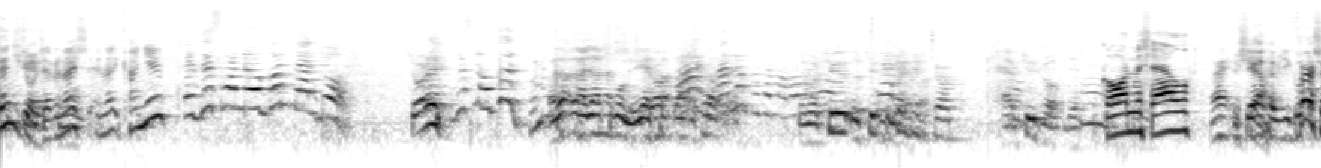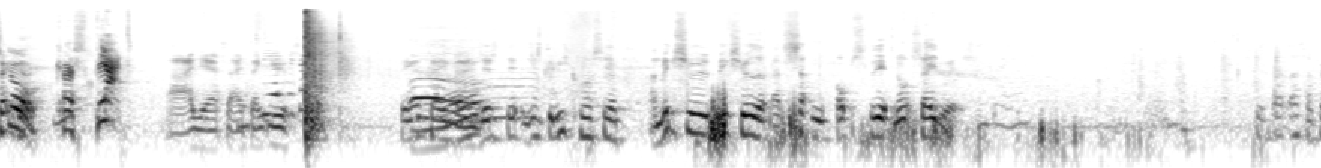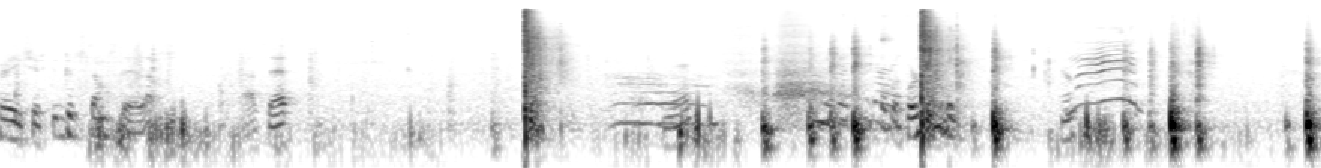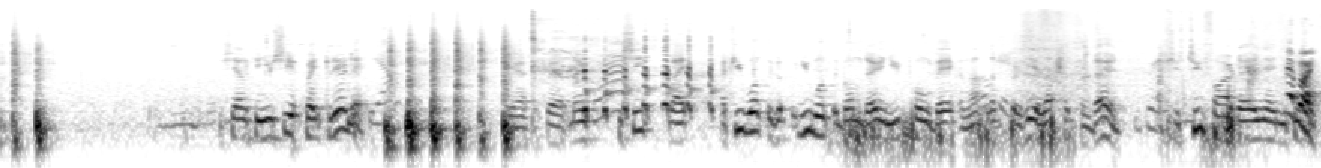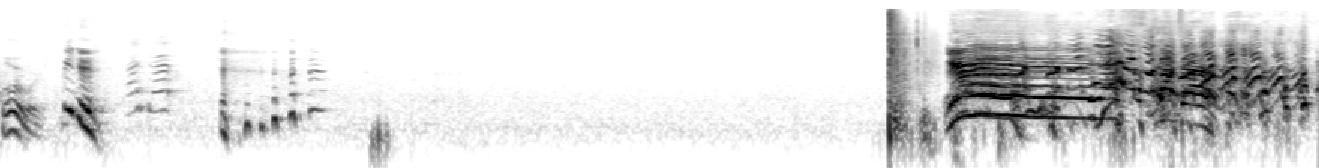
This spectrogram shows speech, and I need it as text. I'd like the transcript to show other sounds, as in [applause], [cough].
Then, George, have a nice, and can you? Is this one no good then, George? Sorry? Is this no good? Oh, uh, that, that, that's one, yes, that, Right, that's I right. looked for There were two, there were two Yeah. dropped. I have two dropped, yes. Mm. Go on, Michelle. Right, Michelle, have you got First the picture? goal, Kersplat. Ah, yes, I think you. Michelle? Take your time, man. Oh. Just, just a wee cross here, and make sure, make sure that it's sitting up straight, not sideways. That- That's a very, good, good stance there. That's, that's it. Couple of burns. Michelle, can you see it quite clearly? Yeah. Yes. Uh, now, you see, right, if you want the you want the gun down, you pull back, and that lifts her here. That puts her down. If she's too far down, then you Hey, push boy. forward. We did. I bet. Yay! Yes! [laughs] Butter!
